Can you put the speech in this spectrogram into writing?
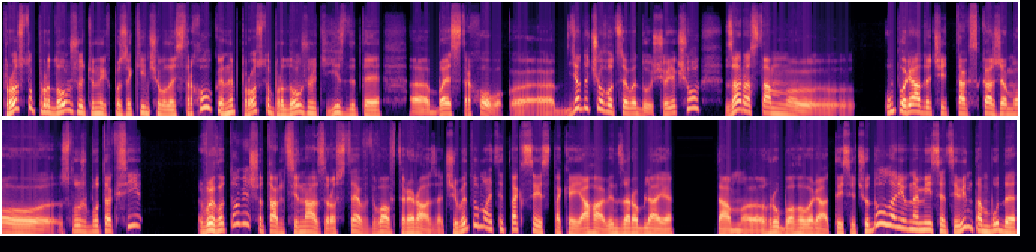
просто продовжують, у них позакінчувалась страховка, вони просто продовжують їздити е, без страховок. Е, я до чого це веду? Що якщо зараз там е, упорядочить, так скажемо, службу таксі, ви готові, що там ціна зросте в 2-3 рази? Чи ви думаєте, таксист такий, ага, він заробляє там, грубо говоря, тисячу доларів на місяць, і він там буде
